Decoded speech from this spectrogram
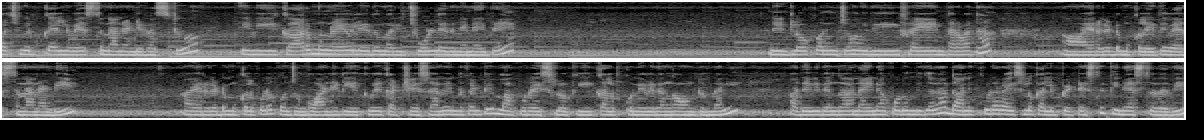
పచ్చిమిరపకాయలు వేస్తున్నానండి ఫస్ట్. ఇవి కారం ఉన్నాయో లేదో మరి చూడలేదు నేనైతే. దీంట్లో కొంచెం ఇది ఫ్రై అయిన తర్వాత ఎర్రగడ్డ ముక్కలు అయితే వేస్తున్నానండి. ఆ ఎర్రగడ్డ ముక్కలు కూడా కొంచెం క్వాంటిటీ ఎక్కువే కట్ చేశాను. ఎందుకంటే మాకు రైస్లోకి కలుపుకునే విధంగా ఉంటుందని. అదేవిధంగా నైనా కూడా ఉంది కదా దానికి కూడా రైస్లో కలిపి పెట్టేస్తే తినేస్తుంది అది.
